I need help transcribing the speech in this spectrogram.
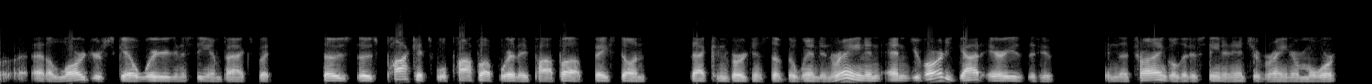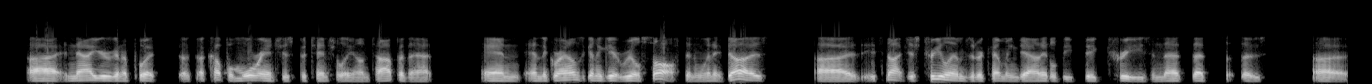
uh, at a larger scale where you're going to see impacts, but those those pockets will pop up where they pop up based on that convergence of the wind and rain. And and you've already got areas that have in the triangle that have seen an inch of rain or more. Uh, now you're going to put a, a couple more inches potentially on top of that and and the ground's going to get real soft. And when it does, uh, it's not just tree limbs that are coming down; it'll be big trees, and that that's those uh,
